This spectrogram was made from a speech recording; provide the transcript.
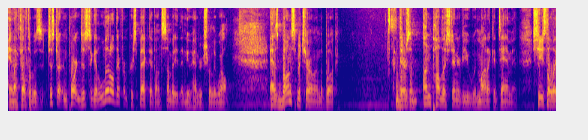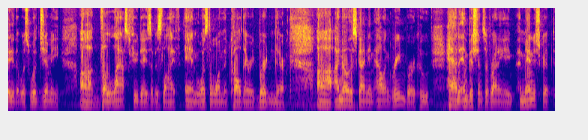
and I felt it was just important just to get a little different perspective on somebody that knew Hendrix really well. As bonus material in the book, there's an unpublished interview with Monica Damian. She's the lady that was with Jimi uh, the last few days of his life and was the one that called Eric Burdon there. Uh, I know this guy named Alan Greenberg who had ambitions of writing a, a manuscript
